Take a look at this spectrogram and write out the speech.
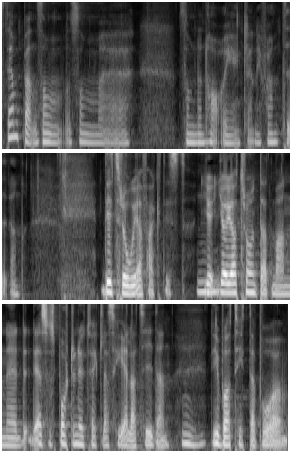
stämpeln som, som, eh, som den har egentligen i framtiden? Det tror jag faktiskt. Mm. Jag, jag, jag, tror inte att man... Eh, alltså sporten utvecklas hela tiden. Mm. Det är bara att titta på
